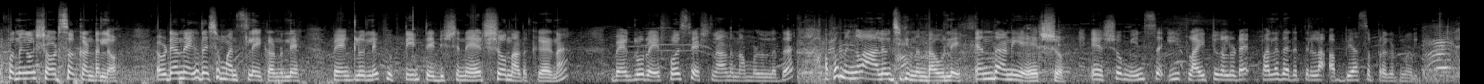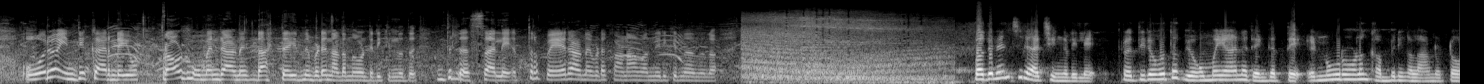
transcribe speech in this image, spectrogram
അപ്പോൾ നിങ്ങൾ ഷോർട്സ് ഒക്കെ ഉണ്ടല്ലോ. എവിടെയാണെന്ന് ഏകദേശം മനസ്സിലായി കാണും അല്ലേ? ബാംഗ്ലൂരിലെ ഫിഫ്റ്റീൻത്ത് എഡിഷൻ എയർ ഷോ നടക്കുകയാണ്. ബാംഗ്ലൂർ എയർഫോഴ്സ് സ്റ്റേഷനാണ് നമ്മളുള്ളത്. അപ്പോൾ നിങ്ങൾ ആലോചിക്കുന്നുണ്ടാവില്ലേ എന്താണ് ഈ air show air show means ഈ ഫ്ലൈറ്റുകളുടെ പലതരത്തിലുള്ള അഭ്യാസ പ്രകടനങ്ങൾ. ഓരോ ഇന്ത്യക്കാരന്റെയും പ്രൗഡ് മൂമെന്റാണ് ഡാറ്റ ഇന്ന് ഇവിടെ നടന്നുകൊണ്ടിരിക്കുന്നത്. എന്ത് രസമല്ലേ എത്ര പേരാണ് ഇവിടെ കാണാൻ വന്നിരിക്കുന്നത് പതിനഞ്ച് രാജ്യങ്ങളിലെ പ്രതിരോധ വ്യോമയാന രംഗത്തെ എണ്ണൂറോളം കമ്പനികളാണ് കേട്ടോ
